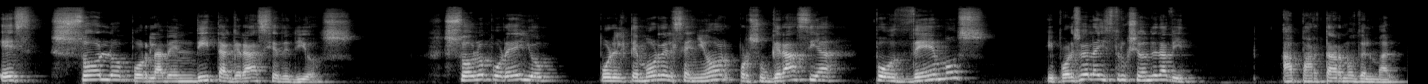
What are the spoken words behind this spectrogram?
es solo por la bendita gracia de Dios. Solo por ello, por el temor del Señor, por su gracia, podemos y por eso es la instrucción de David, apartarnos del mal.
